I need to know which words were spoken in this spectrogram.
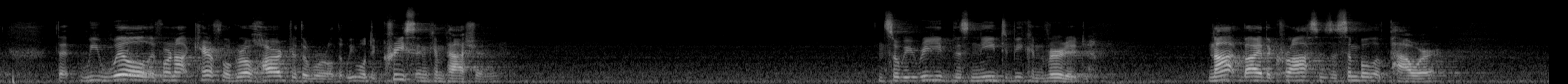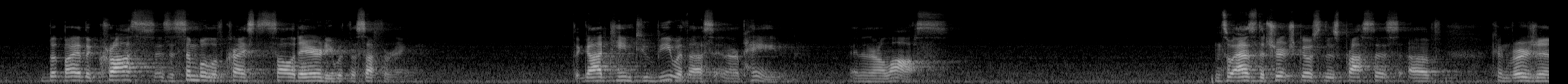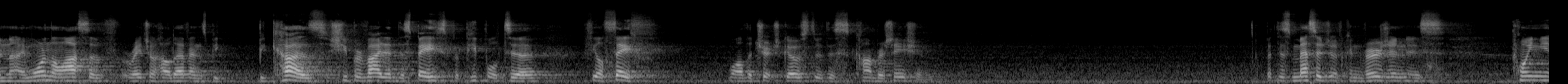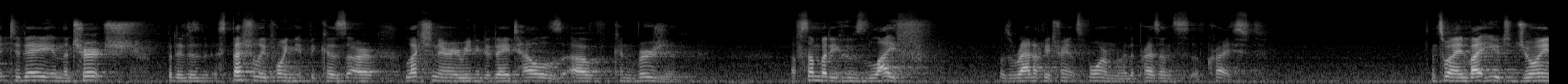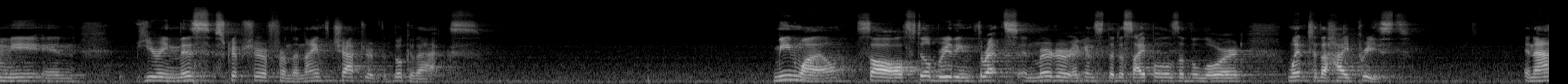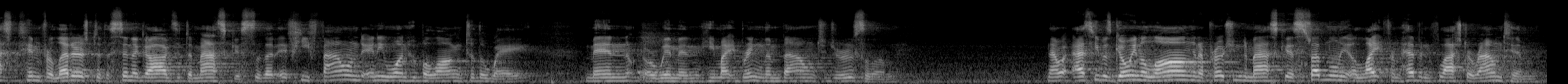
that we will, if we're not careful, grow hard to the world, that we will decrease in compassion. And so we read this need to be converted, not by the cross as a symbol of power, but by the cross as a symbol of Christ's solidarity with the suffering. That God came to be with us in our pain and in our loss. And so, as the church goes through this process of conversion, I mourn the loss of Rachel Held Evans be- because she provided the space for people to feel safe while the church goes through this conversation. But this message of conversion is poignant today in the church, but it is especially poignant because our lectionary reading today tells of conversion of somebody whose life was radically transformed by the presence of Christ. And so I invite you to join me in hearing this scripture from the ninth chapter of the book of Acts. Meanwhile, Saul, still breathing threats and murder against the disciples of the Lord, went to the high priest and asked him for letters to the synagogues at Damascus, so that if he found anyone who belonged to the way, men or women, he might bring them bound to Jerusalem. Now, as he was going along and approaching Damascus, suddenly a light from heaven flashed around him,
